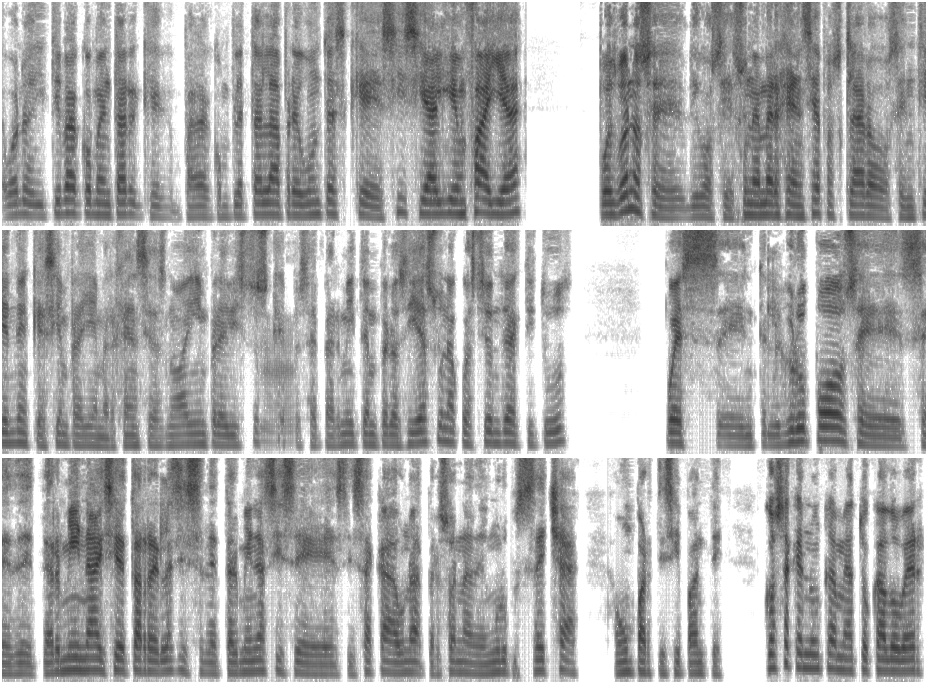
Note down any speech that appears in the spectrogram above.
bueno, y te iba a comentar que para completar la pregunta es que sí, si alguien falla, pues bueno, se, digo, si es una emergencia, pues claro, se entiende que siempre hay emergencias, ¿no? Hay imprevistos que pues, se permiten, pero si es una cuestión de actitud, pues entre el grupo se, se, determina, hay ciertas reglas y se determina si se si saca a una persona de un grupo, se echa a un participante, cosa que nunca me ha tocado ver,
